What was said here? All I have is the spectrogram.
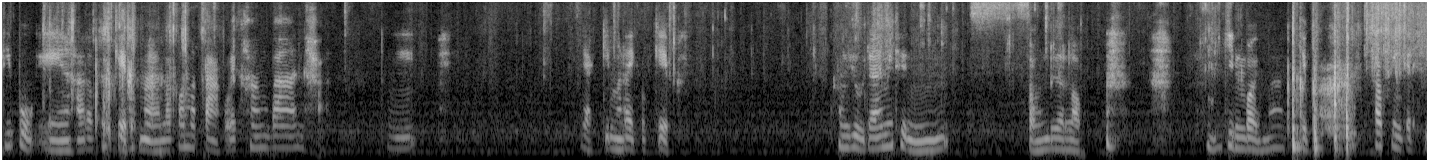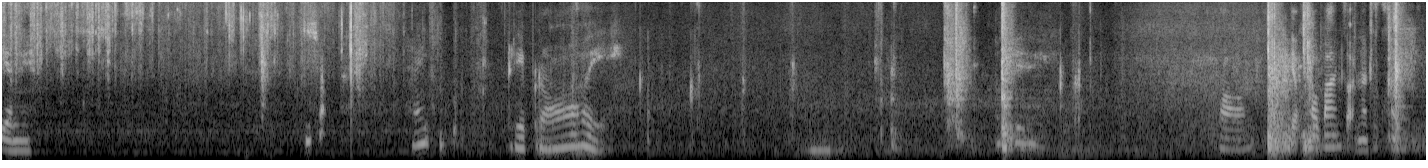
ทียมที่ปลูกเองนะคะแล้วก็เก็บมาแล้วก็มาตากไว้ข้างบ้านค่ะ ตรงนี้ อยากกินเมื่อไรก็เก็บ คงอยู่ได้ไม่ถึงสองเดือนหรอก กินบ่อยมาก เก็บชอบกินกระเทียมไงนี่ชอบให้เรียบร้อยโอเคพร้อมเดี๋ยวเข้าบ้านก่อนนะทุกคน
